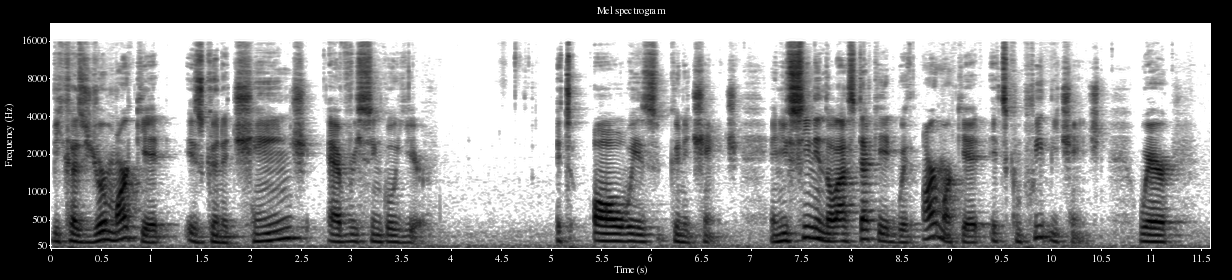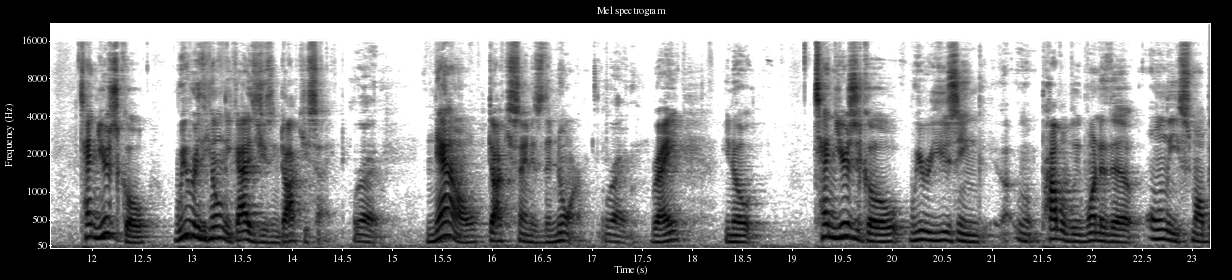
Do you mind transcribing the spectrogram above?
Because your market is going to change every single year. It's always going to change. And you've seen in the last decade with our market, it's completely changed. Where 10 years ago, we were the only guys using DocuSign. right, Now, DocuSign is the norm right, right? You know, 10 years ago, we were using probably one of the only small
